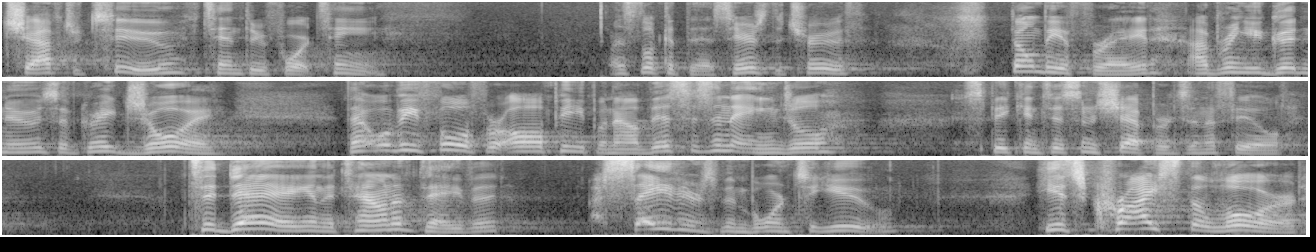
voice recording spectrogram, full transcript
chapter 2, 10 through 14. Let's look at this. Here's the truth. Don't be afraid. I bring you good news of great joy that will be full for all people. Now, this is an angel speaking to some shepherds in a field. Today, in the town of David, a Savior has been born to you. He is Christ the Lord,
